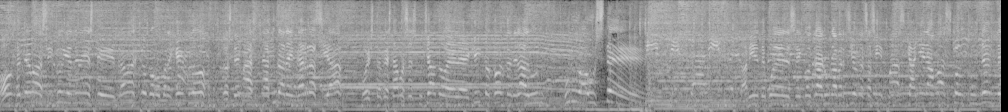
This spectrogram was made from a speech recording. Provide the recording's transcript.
11 temas incluyen en este trabajo como por ejemplo los temas Natura de Engarrasia puesto que estamos escuchando el quinto corte del álbum Uru a usted también te puedes encontrar una versión, es así, más cañera, más contundente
